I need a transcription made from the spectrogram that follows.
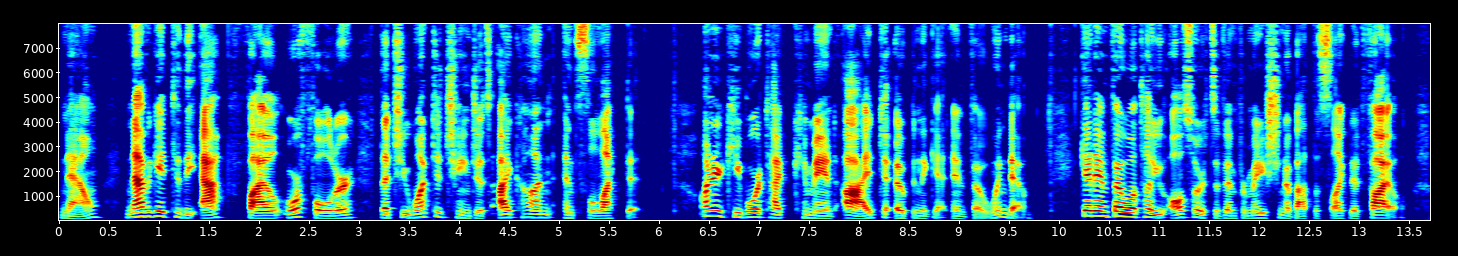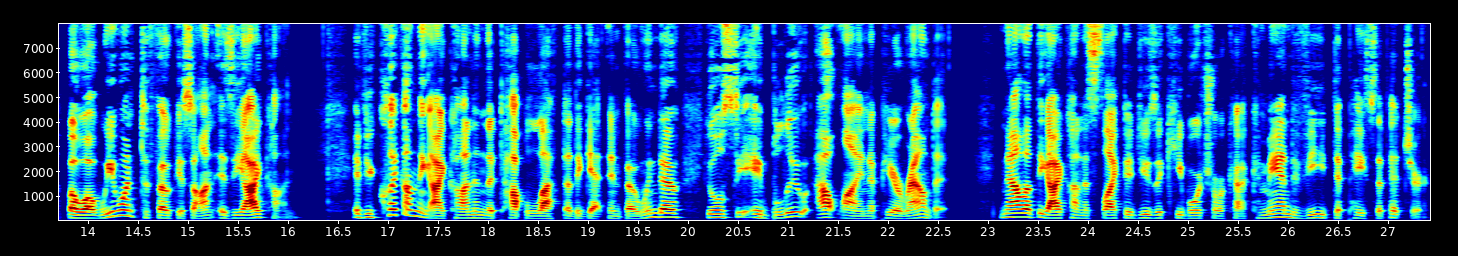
Now, navigate to the app, file, or folder that you want to change its icon and select it. On your keyboard, type Command I to open the Get Info window. Get Info will tell you all sorts of information about the selected file, but what we want to focus on is the icon. If you click on the icon in the top left of the Get Info window, you will see a blue outline appear around it. Now that the icon is selected, use a keyboard shortcut Command V to paste the picture,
